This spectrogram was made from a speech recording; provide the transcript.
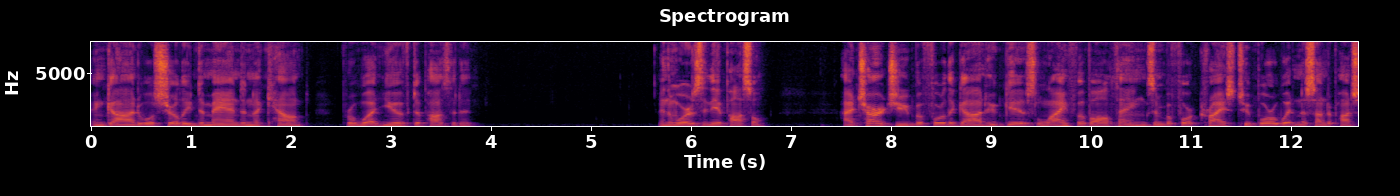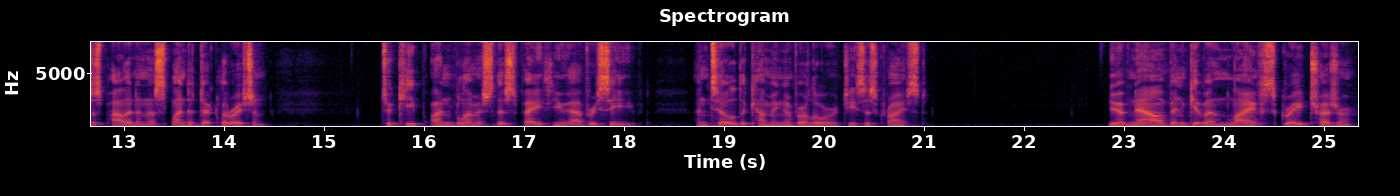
and God will surely demand an account for what you have deposited. In the words of the Apostle, I charge you before the God who gives life of all things, and before Christ who bore witness under Pontius Pilate in a splendid declaration, to keep unblemished this faith you have received until the coming of our Lord Jesus Christ. You have now been given life's great treasure.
